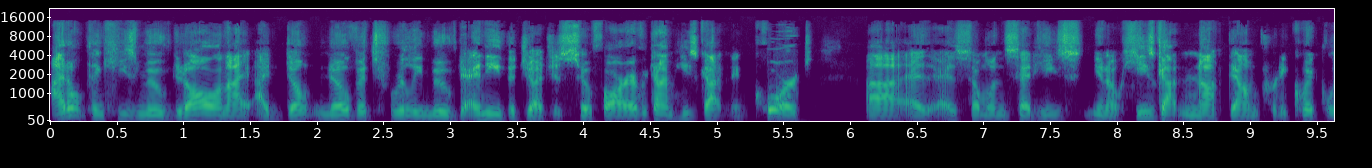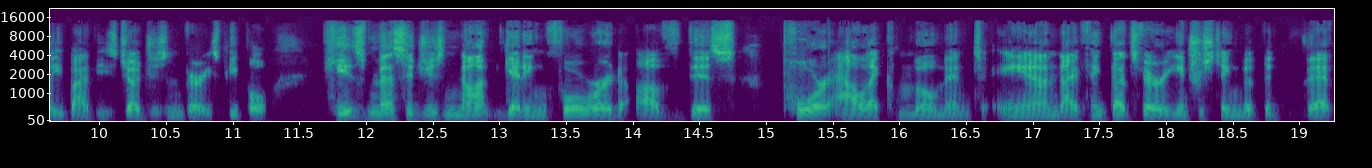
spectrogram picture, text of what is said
I don't think he's moved at all. And I, I don't know if it's really moved any of the judges so far. Every time he's gotten in court, uh, as, as, someone said, he's you know he's gotten knocked down pretty quickly by these judges and various people. His message is not getting forward of this poor Alec moment, and I think that's very interesting that the that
